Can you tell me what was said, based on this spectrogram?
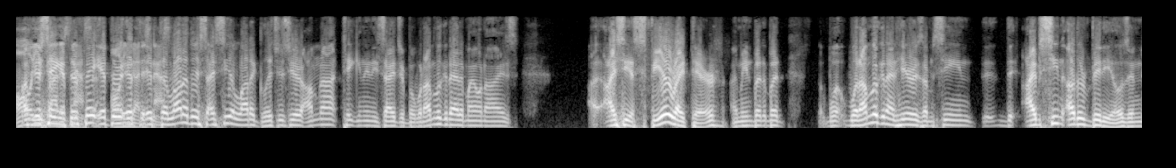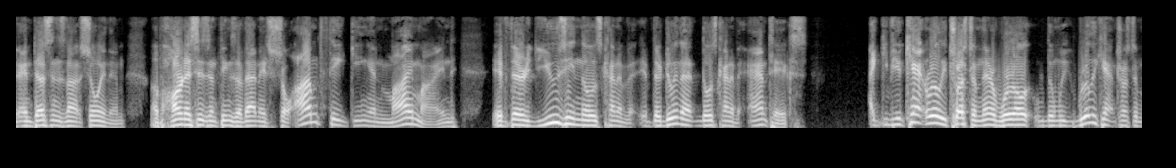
All I'm you just saying if they're NASA. if they're you if, if a lot of this, I see a lot of glitches here. I'm not taking any sides here, but what I'm looking at in my own eyes, I, I see a sphere right there. I mean, but but what what I'm looking at here is I'm seeing the, I've seen other videos and and Dustin's not showing them of harnesses and things of that nature. So I'm thinking in my mind, if they're using those kind of if they're doing that those kind of antics. Like if you can't really trust them there, we're then we really can't trust them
